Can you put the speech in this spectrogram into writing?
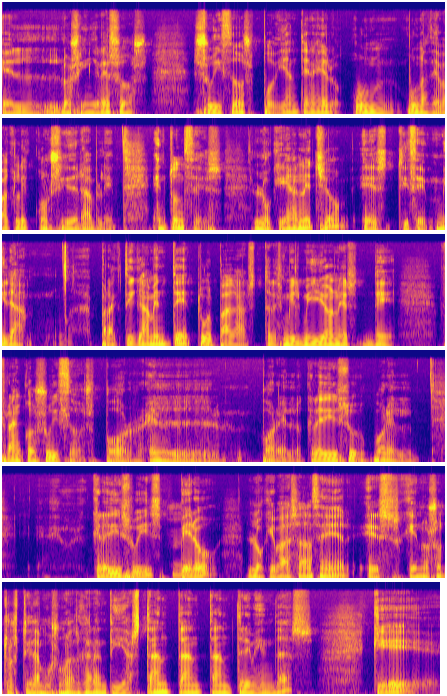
los ingresos suizos podían tener un, una debacle considerable. Entonces, lo que han hecho es, dice, mira, prácticamente tú pagas 3.000 millones de francos suizos por el, por el Credit, por el Credit Suisse, mm. pero lo que vas a hacer es que nosotros te damos unas garantías tan, tan, tan tremendas que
